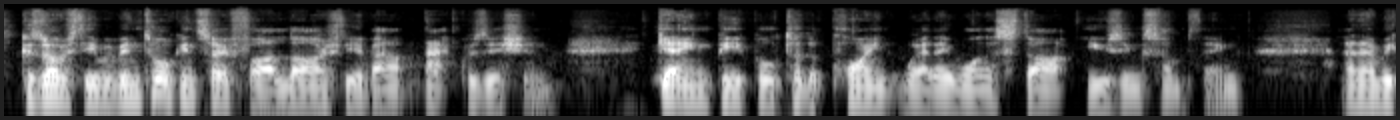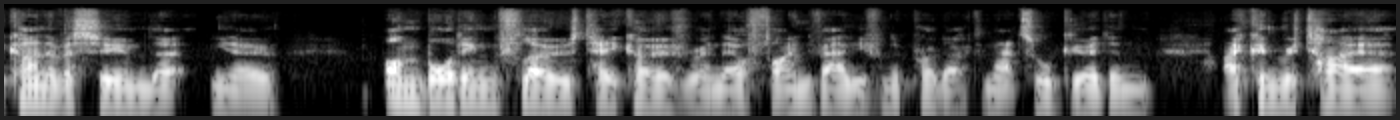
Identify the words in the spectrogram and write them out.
Because obviously we've been talking so far largely about acquisition getting people to the point where they want to start using something. And then we kind of assume that you know onboarding flows take over and they'll find value from the product and that's all good and i can retire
